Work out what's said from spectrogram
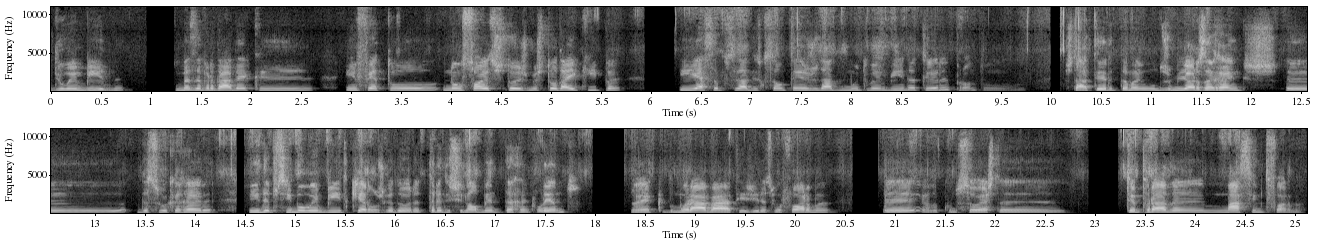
de um Embiid, mas a verdade é que infectou não só esses dois, mas toda a equipa, e essa velocidade de discussão tem ajudado muito o Embiid a ter, pronto, está a ter também um dos melhores arranques uh, da sua carreira, e ainda por cima o Embiid, que era um jogador tradicionalmente de arranque lento, não é? que demorava a atingir a sua forma, uh, ele começou esta temporada máximo de forma.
